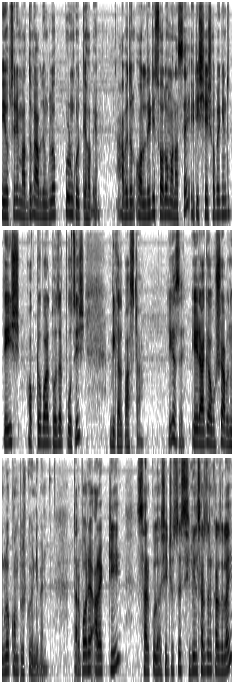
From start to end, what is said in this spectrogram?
এই ওয়েবসাইটের মাধ্যমে আবেদনগুলো পূরণ করতে হবে। আবেদন অলরেডি চলমান আছে, এটি শেষ হবে কিন্তু তেইশ অক্টোবর দু হাজার পঁচিশ বিকাল পাঁচটা। ঠিক আছে? এর আগে অবশ্যই আবেদনগুলো কমপ্লিট করে নেবেন। তারপরে আরেকটি সার্কুলার সেটি হচ্ছে সিভিল সার্জন কার্যালয়,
